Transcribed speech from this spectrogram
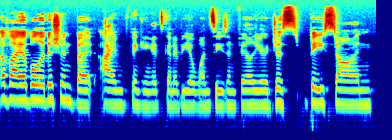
a viable addition, but I'm thinking it's going to be a one season failure just based on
